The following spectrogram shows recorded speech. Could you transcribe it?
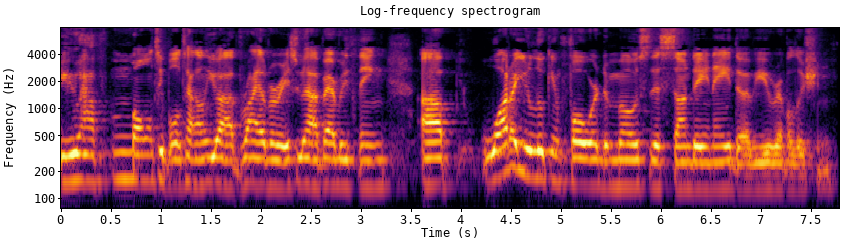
you have multiple talent, you have rivalries, you have everything. Uh, what are you looking forward the most this Sunday in AW Revolution?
